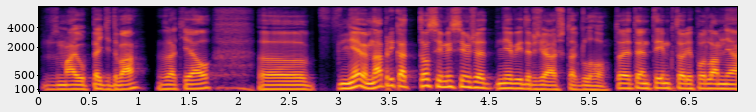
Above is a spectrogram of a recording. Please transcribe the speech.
majú 5-2 zatiaľ. Uh, neviem, napríklad to si myslím, že nevydržia až tak dlho. To je ten tým, ktorý podľa mňa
